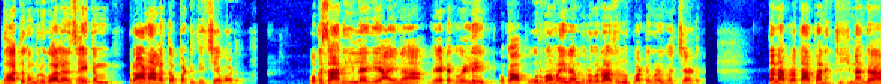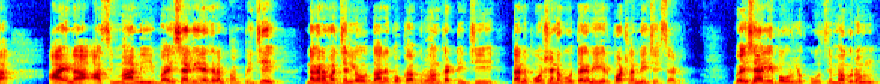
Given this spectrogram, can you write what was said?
ఘాతుక మృగాలను సహితం ప్రాణాలతో పట్టి తెచ్చేవాడు. ఒకసారి ఇలాగే ఆయన వేటకు వెళ్ళి ఒక అపూర్వమైన మృగరాజును పట్టుకుని వచ్చాడు. తన ప్రతాపానికి చిహ్నంగా ఆయన ఆ సింహాన్ని వైశాలి నగరం పంపించి నగర మధ్యంలో దానికొక గృహం కట్టించి దాని పోషణకు తగిన ఏర్పాట్లన్నీ చేశాడు. వైశాలి పౌరులకు సింహగృహం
